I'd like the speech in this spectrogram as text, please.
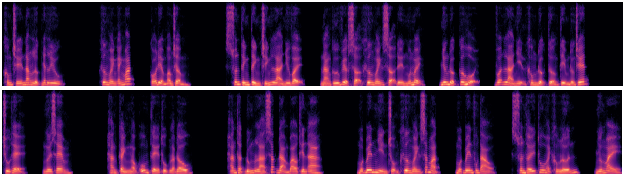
khống chế năng lực nhất lưu. Khương ánh ánh mắt, có điểm âm trầm. Xuân tính tình chính là như vậy, nàng cứ việc sợ Khương Ngoánh sợ đến muốn mệnh, nhưng được cơ hội, vẫn là nhịn không được tưởng tìm đường chết. Chủ thể, người xem. Hàn cảnh ngọc ôm tề thuộc là đâu? Hắn thật đúng là sắc đảm bao thiên A. Một bên nhìn trộm Khương Ngoánh sắc mặt, một bên phung tảo, Xuân thấy thu hoạch không lớn, nhướng mày,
